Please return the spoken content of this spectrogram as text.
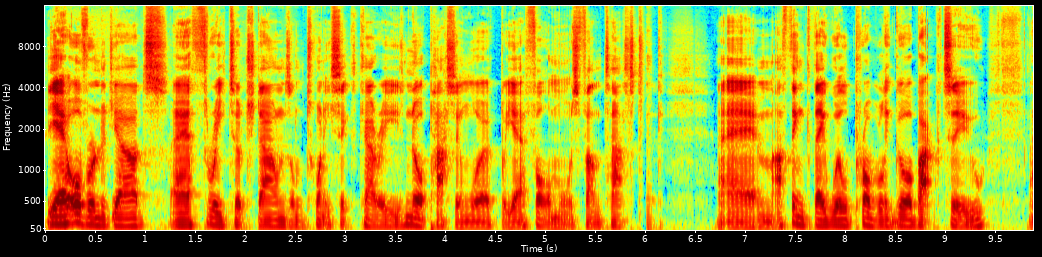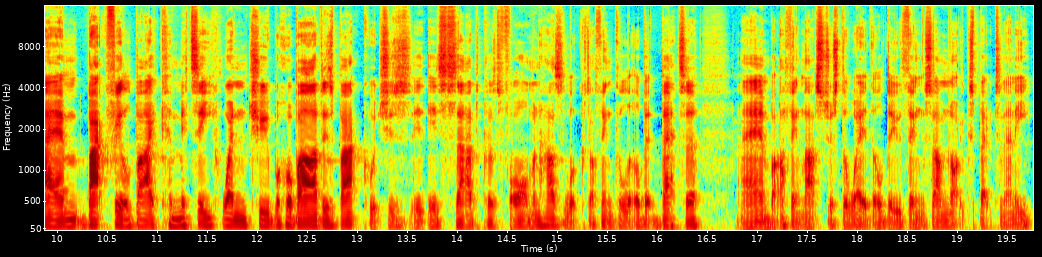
yeah, over 100 yards, uh, three touchdowns on 26 carries, no passing work, but yeah, Foreman was fantastic. Um, I think they will probably go back to um, backfield by committee when Chuba Hubbard is back, which is is sad because Foreman has looked, I think, a little bit better. Um, but I think that's just the way they'll do things. So I'm not expecting any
